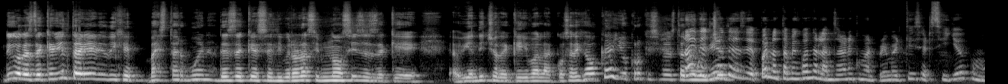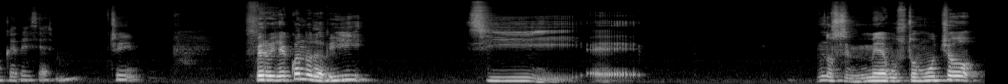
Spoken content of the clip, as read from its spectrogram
Digo, desde que vi el trailer yo dije, va a estar buena. Desde que se liberó la hipnosis, desde que habían dicho de que iba la cosa, dije, ok, yo creo que sí va a estar No, muy de hecho, desde, bueno, también cuando lanzaron como el primer teasercillo, como que decías, "Mm". Sí. Pero ya cuando la vi, sí. eh, no sé, me gustó mucho.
